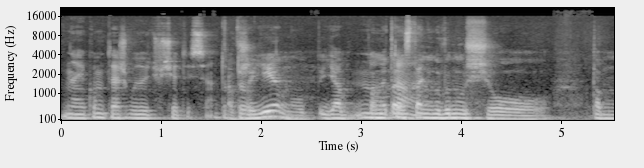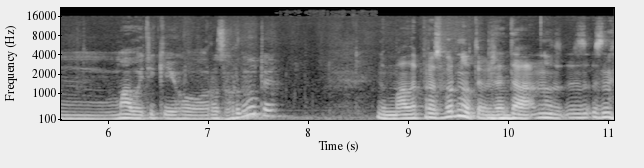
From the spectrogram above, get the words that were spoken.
на якому теж будуть вчитися. А Тобто, вже є. Ну, я Ну, пам'ятаю так. останню новину, що там мали тільки його розгорнути. Ну, мали б розгорнути вже, да. Ну, з- з-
